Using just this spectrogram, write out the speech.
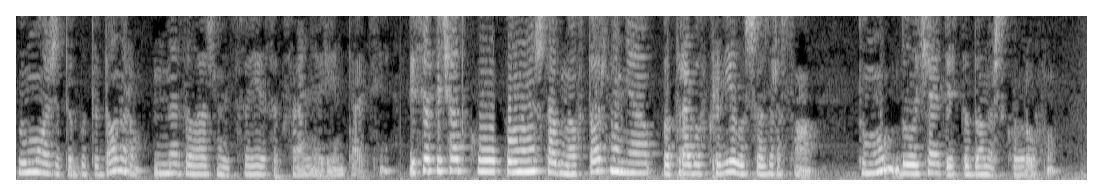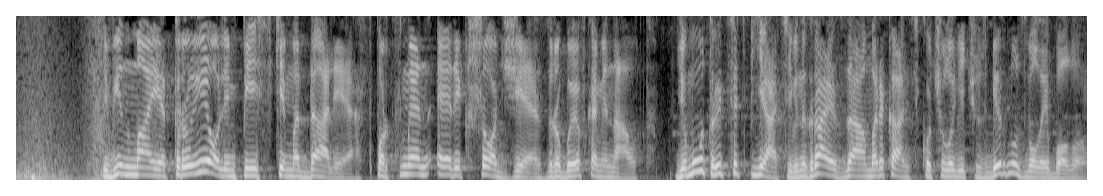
ви можете бути донором незалежно від своєї сексуальної орієнтації. Після початку повномасштабного вторгнення потреба в крові лише зросла, тому долучайтесь до донорського руху. Він має три олімпійські медалі. Спортсмен Ерік Шоджі зробив камінаут. Йому 35, і він грає за американську чоловічу збірну з волейболу.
